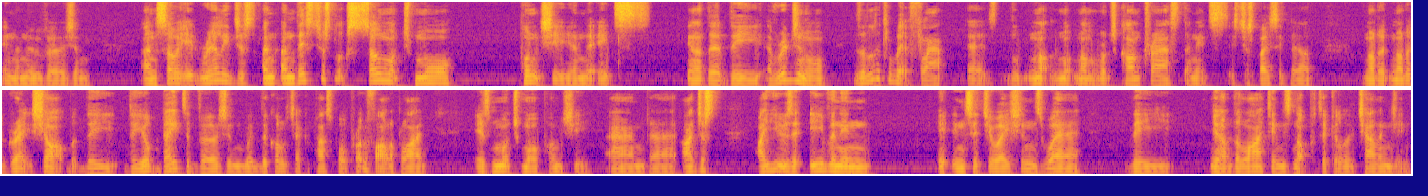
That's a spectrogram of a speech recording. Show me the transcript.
in the new version, and so it really just and, and this just looks so much more punchy, and it's you know the the original is a little bit flat. It's not not, not much contrast, and it's it's just basically a not a not a great shot. But the the updated version with the color checker passport profile applied is much more punchy, and uh, I just I use it even in in situations where the you know the lighting is not particularly challenging.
